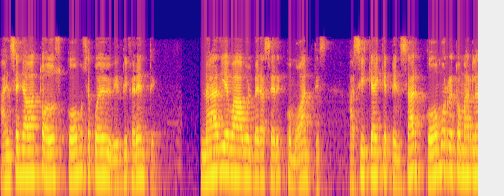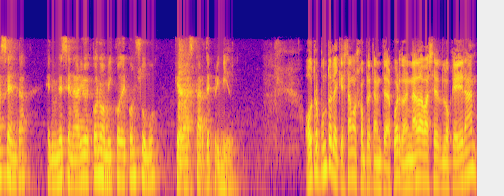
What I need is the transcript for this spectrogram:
ha enseñado a todos cómo se puede vivir diferente. Nadie va a volver a ser como antes, así que hay que pensar cómo retomar la senda en un escenario económico de consumo que va a estar deprimido. Otro punto en el que estamos completamente de acuerdo, ¿eh? nada va a ser lo que era.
